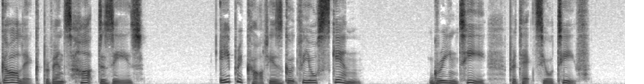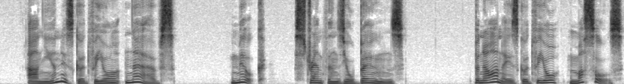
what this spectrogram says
Garlic prevents heart disease. Apricot is good for your skin. Green tea protects your teeth. Onion is good for your nerves. Milk strengthens your bones. Banana is good for your muscles.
